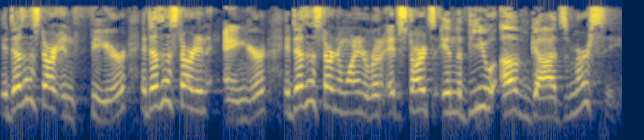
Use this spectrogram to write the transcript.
It doesn't start in fear. It doesn't start in anger. It doesn't start in wanting to run. It starts in the view of God's mercy.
